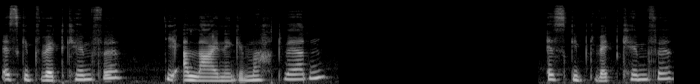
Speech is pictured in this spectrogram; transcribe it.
Es gibt Wettkämpfe, die alleine gemacht werden es gibt Wettkämpfe,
